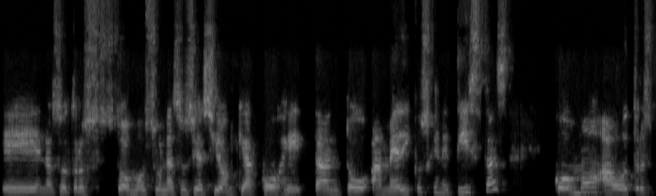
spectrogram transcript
Eh, nosotros somos una asociación que acoge tanto a médicos genetistas como a otros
